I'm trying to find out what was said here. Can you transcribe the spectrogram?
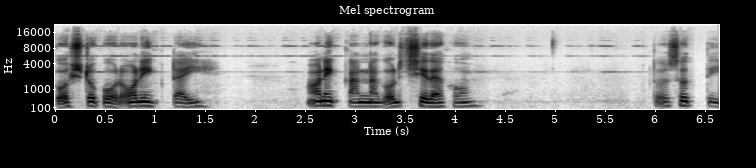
কষ্টকর, অনেকটাই। অনেক কান্না করছে, দেখো। তো সত্যি,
